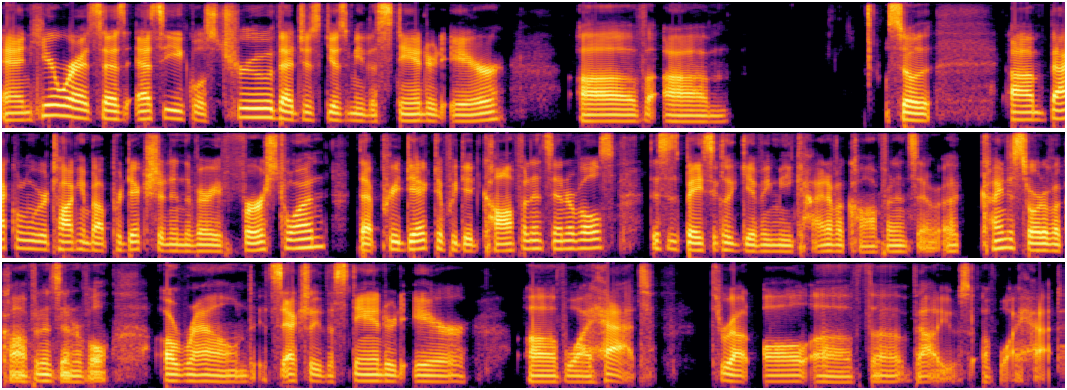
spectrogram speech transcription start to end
And here where it says SE equals true, that just gives me the standard error of, um, so um, back when we were talking about prediction in the very first one, that predict if we did confidence intervals, this is basically giving me kind of a confidence, a kind of sort of a confidence interval around, it's actually the standard error of y hat throughout all of the values of y hat.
